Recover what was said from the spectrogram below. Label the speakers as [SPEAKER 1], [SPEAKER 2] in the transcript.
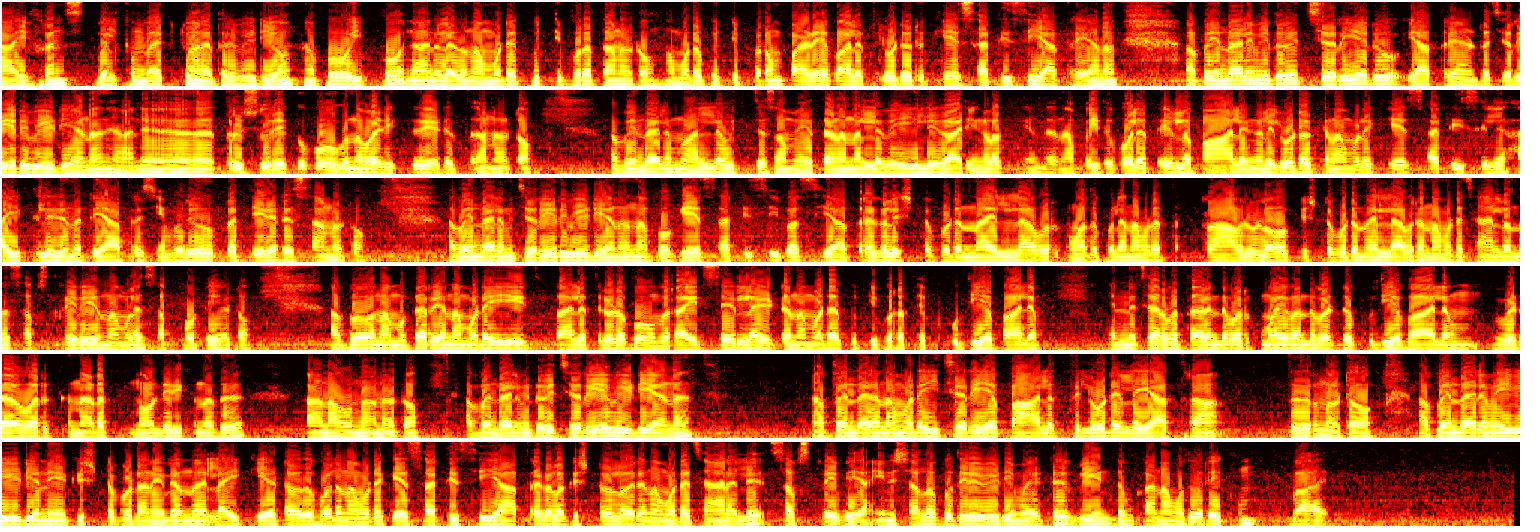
[SPEAKER 1] Hi friends welcome back to another video അപ്പോൾ ഇപ്പോൾ ഞാനുള്ളത് നമ്മുടെ കുറ്റിപ്പുറത്താണ് കേട്ടോ. നമ്മുടെ കുറ്റിപ്പുറം പഴയ പാലത്തിലൂടെ ഒരു K S R T C യാത്രയാണ്. അപ്പോൾ എന്തായാലും ഇതൊരു ചെറിയൊരു യാത്രയാണ് കേട്ടോ. ചെറിയൊരു വീഡിയോ ആണ്. ഞാൻ തൃശ്ശൂരേക്ക് പോകുന്ന വഴിക്ക് എടുത്തതാണ് കേട്ടോ. അപ്പോൾ എന്തായാലും നല്ല ഉച്ച സമയത്താണ് നല്ല വെയിൽ കാര്യങ്ങളൊക്കെ ഉണ്ട്. അപ്പോൾ ഇതുപോലത്തെയുള്ള പാലങ്ങളിലൂടെ ഒക്കെ നമ്മൾ കെ എസ് ആർ ടി സിയിൽ ഹൈറ്റിൽ ഇരുന്നിട്ട് യാത്ര ചെയ്യുമ്പോൾ ഒരു പ്രത്യേക രസമാണ് കേട്ടോ അപ്പോൾ എന്തായാലും ചെറിയൊരു വീഡിയോ ആണ്. അപ്പോൾ K S R T C bus യാത്രകൾ ഇഷ്ടപ്പെടുന്ന എല്ലാവർക്കും അതുപോലെ നമ്മുടെ ട്രാവൽ വ്ളോഗ് ഇഷ്ടപ്പെടുന്ന എല്ലാവരും നമ്മുടെ ചാനൽ ഒന്ന് സബ്സ്ക്രൈബ് ചെയ്ത് നമ്മളെ സപ്പോർട്ട് ചെയ്യാം കേട്ടോ അപ്പോൾ നമുക്കറിയാം നമ്മുടെ ഈ പാലത്തിലൂടെ പോകുമ്പോൾ റൈറ്റ് സൈഡിലായിട്ട് നമ്മുടെ കുറ്റിപ്പുറത്തെ പുതിയ പാലം എൻ എച്ച് അറുപത്താറിന്റെ വർക്കുമായി ബന്ധപ്പെട്ട് പുതിയ പാലം ഇവിടെ വർക്ക് നടന്നുകൊണ്ടിരിക്കുന്നത് കാണാവുന്നതാണ് കേട്ടോ. അപ്പോൾ എന്തായാലും ഇതൊരു ചെറിയ വീഡിയോ ആണ്. അപ്പോൾ എന്തായാലും നമ്മുടെ ഈ ചെറിയ പാലത്തിലൂടെയുള്ള യാത്ര തീർന്നു കേട്ടോ. അപ്പോൾ എന്തായാലും ഈ വീഡിയോ നിങ്ങൾക്ക് ഇഷ്ടപ്പെടുകയാണെങ്കിൽ ഒന്ന് ലൈക്ക് ചെയ്യട്ടോ അതുപോലെ നമ്മുടെ K S R T C യാത്രകളൊക്കെ ഇഷ്ടമുള്ളവർ നമ്മുടെ ചാനൽ സബ്സ്ക്രൈബ് ചെയ്യുക. ഇൻഷാല്ല പുതിയൊരു വീഡിയോ ആയിട്ട് വീണ്ടും കാണാം. അതുവരേക്കും ബായ്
